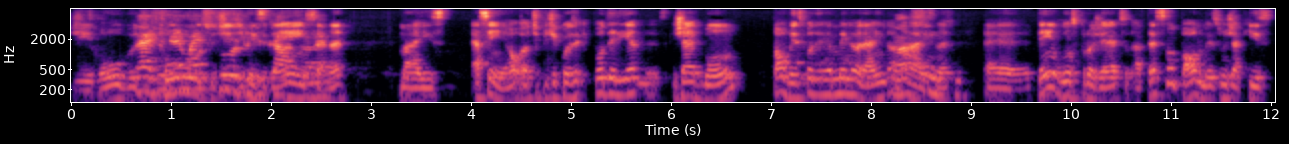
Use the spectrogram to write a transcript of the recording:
de roubo, é, de é furto, de, de, residência, né? né? Mas assim, é o, é o, tipo de coisa que poderia, já é bom, talvez poderia melhorar ainda ah, mais, sim, né? Sim. É, tem alguns projetos, até São Paulo mesmo já quis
